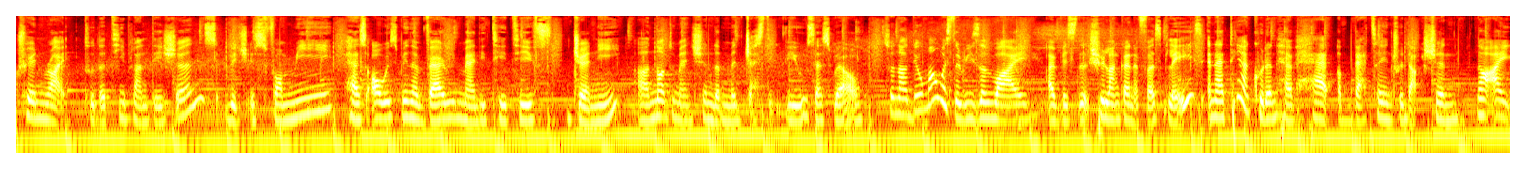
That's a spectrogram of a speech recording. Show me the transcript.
train ride to the tea plantations, which is for me has always been a very meditative journey, uh, not to mention the majestic views as well. So now Dilmah was the reason why I visited Sri Lanka in the first place, and I think I couldn't have had a better introduction. Now I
